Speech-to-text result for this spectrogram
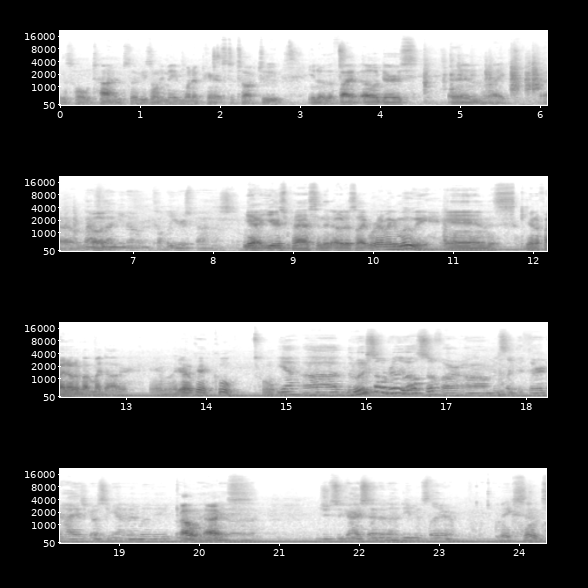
this whole time. So he's only made one appearance to talk to, you know, the five elders, and then like, um, after Oda- that, you know, a couple years passed. yeah, years passed, and then Oda's like, "We're gonna make a movie, and it's, you're gonna find out about my daughter." And we're like, "Okay, cool, cool." Yeah, uh, the movie sold really well so far. Um, it's like the third highest grossing anime movie. Oh, behind, nice. Uh, Jujutsu Kaisen and uh, Demon Slayer. Makes sense.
